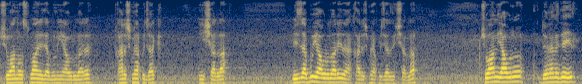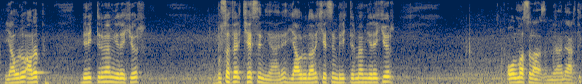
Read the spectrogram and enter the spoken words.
Şu an Osmaniye'de bunun yavruları. Karışma yapacak. İnşallah. Biz de bu yavrularıyla karışma yapacağız inşallah. Şu an yavru dönemi değil. Yavru alıp biriktirmem gerekiyor. Bu sefer kesin yani. Yavruları kesin biriktirmem gerekiyor. Olması lazım yani artık.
